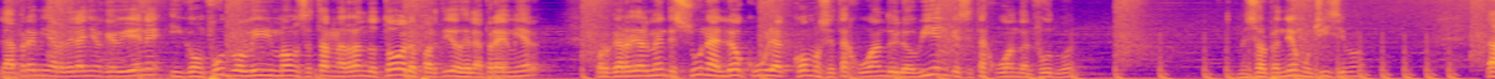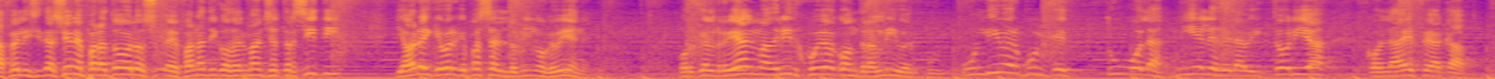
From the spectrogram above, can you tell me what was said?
la Premier del año que viene. Y con Football Living vamos a estar narrando todos los partidos de la Premier. Porque realmente es una locura cómo se está jugando y lo bien que se está jugando al fútbol. Me sorprendió muchísimo. Las felicitaciones para todos los eh, fanáticos del Manchester City. Y ahora hay que ver qué pasa el domingo que viene. Porque el Real Madrid juega contra el Liverpool. Un Liverpool que tuvo las mieles de la victoria con la FA Cup.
